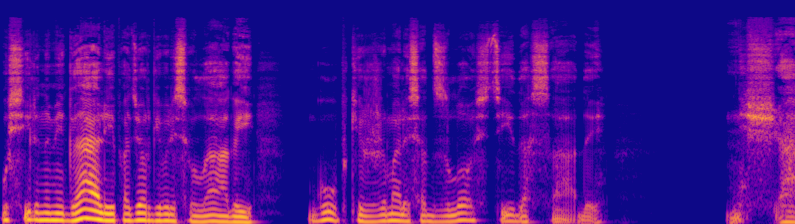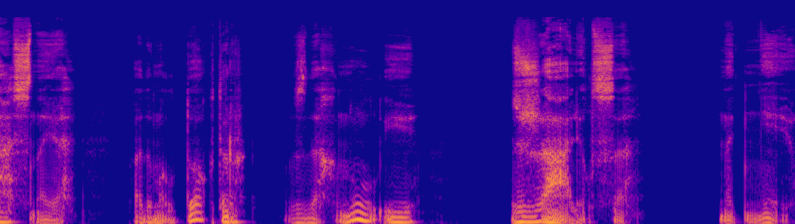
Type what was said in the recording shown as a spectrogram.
усиленно мигали и подергивались влагой, губки сжимались от злости и досады. «Несчастная», — подумал доктор, вздохнул и сжалился над нею.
